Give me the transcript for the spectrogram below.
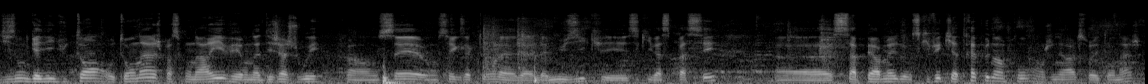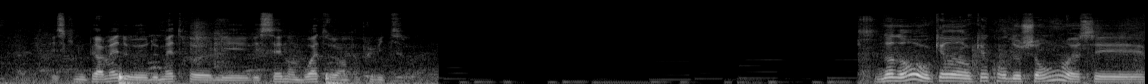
disons, de gagner du temps au tournage parce qu'on arrive et on a déjà joué. Enfin, on sait, on sait exactement la, la- la musique et ce qui va se passer. Euh, ça permet de- ce qui fait qu'il y a très peu d'impro en général sur les tournages. Et ce qui nous permet de, de mettre les, les scènes en boîte un peu plus vite. Non, non, aucun, aucun cours de chant. euh, C'est,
